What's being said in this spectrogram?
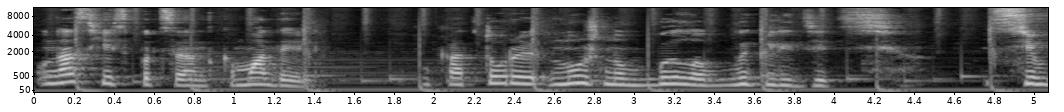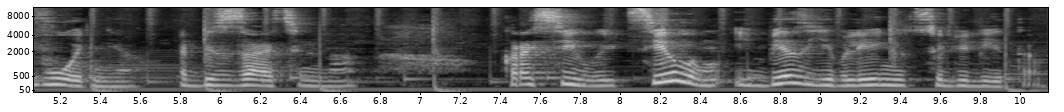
У нас есть пациентка, модель, которой нужно было выглядеть сегодня обязательно красивой телом и без явления целлюлита.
